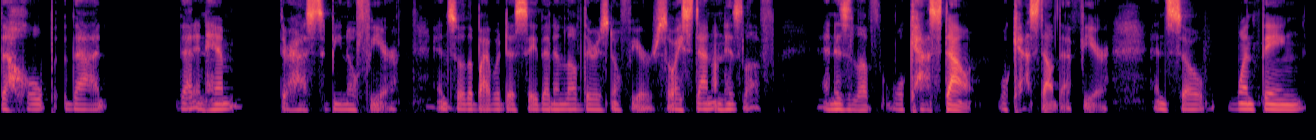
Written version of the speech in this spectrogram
the hope that that in Him there has to be no fear. And mm-hmm. so the Bible does say that in love there is no fear. So I stand on His love, and His love will cast out will cast out that fear. And so one thing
